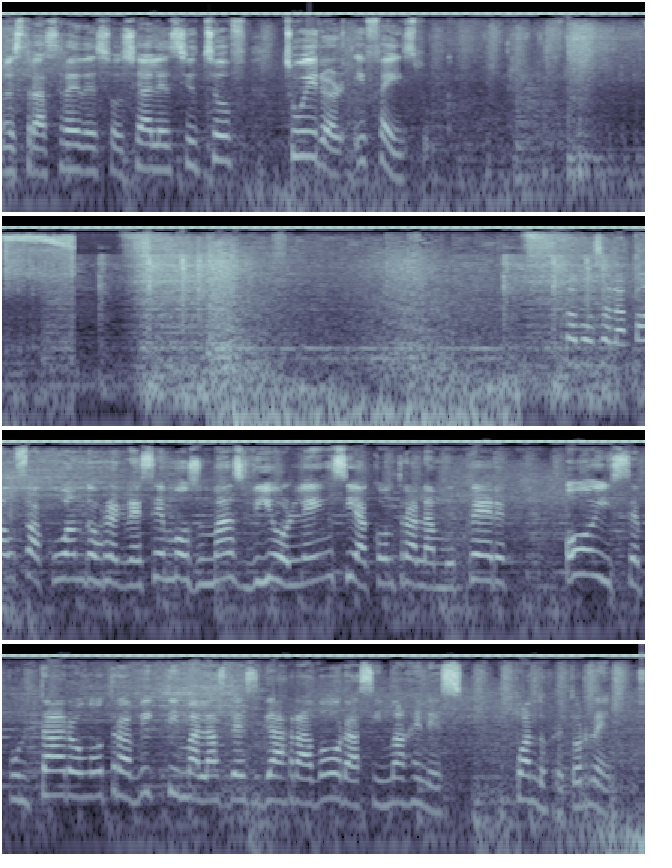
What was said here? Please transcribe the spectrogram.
nuestras redes sociales YouTube, Twitter y Facebook. Vamos a la pausa cuando regresemos más violencia contra la mujer. Hoy sepultaron otra víctima, las desgarradoras imágenes. Cuando retornemos.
